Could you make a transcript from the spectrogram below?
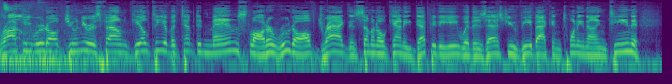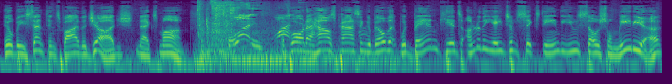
Rocky Rudolph Jr. is found guilty of attempted manslaughter. Rudolph dragged a Seminole County deputy with his SUV back in 2019. He'll be sentenced by the judge next month. One. The Florida House passing a bill that would ban kids under the age of 16 to use social media.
